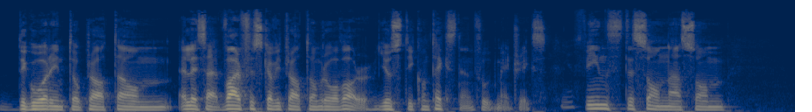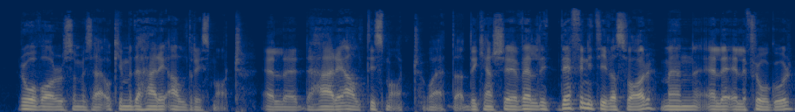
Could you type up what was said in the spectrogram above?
det går inte att prata om, eller så här, varför ska vi prata om råvaror? Just i kontexten Food Matrix. Just. Finns det sådana som råvaror som är så här, okej okay, men det här är aldrig smart. Eller det här är alltid smart att äta. Det kanske är väldigt definitiva svar, men, eller, eller frågor.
